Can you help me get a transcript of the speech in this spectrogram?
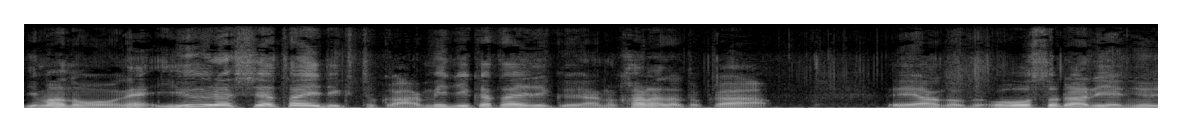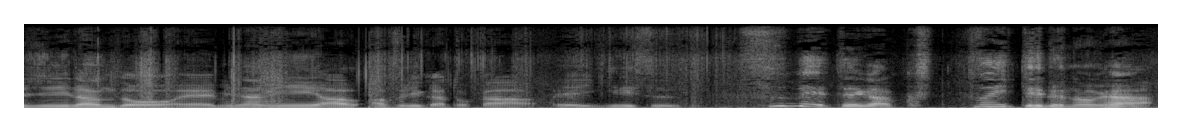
今のね、ユーラシア大陸とかアメリカ大陸、あの、カナダとか、えー、あの、オーストラリア、ニュージーランド、えー、南アフリカとか、えー、イギリス、すべてがくっついてるのが、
